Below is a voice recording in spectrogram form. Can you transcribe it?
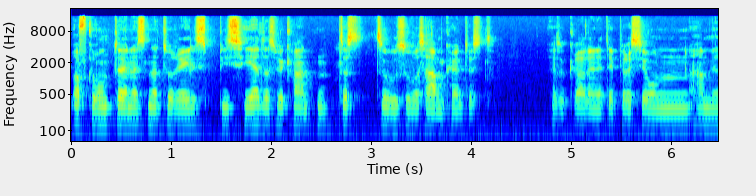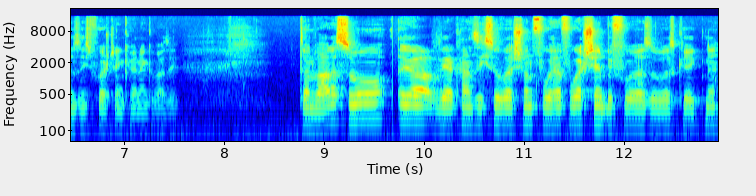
aufgrund deines Naturells bisher, das wir kannten, dass du sowas haben könntest. Also gerade eine Depression haben wir uns nicht vorstellen können quasi. Dann war das so, ja, wer kann sich sowas schon vorher vorstellen, bevor er sowas kriegt, ne?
